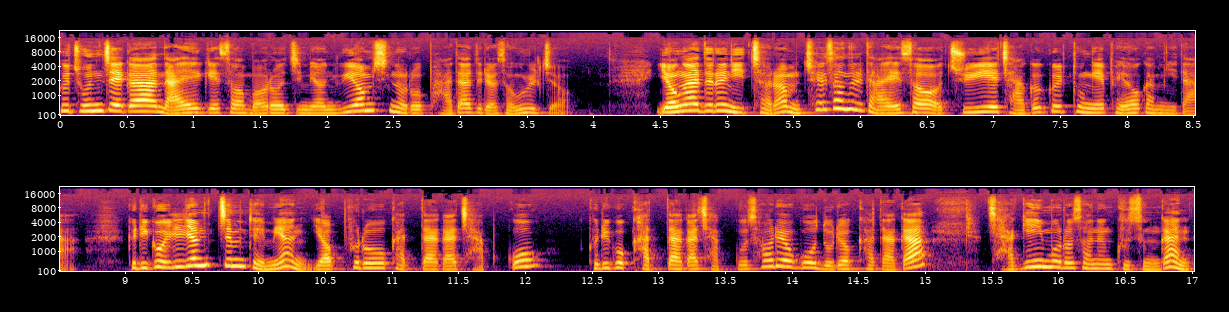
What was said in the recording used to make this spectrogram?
그 존재가 나에게서 멀어지면 위험 신호로 받아들여서 울죠. 영아들은 이처럼 최선을 다해서 주위의 자극을 통해 배워갑니다. 그리고 1년쯤 되면 옆으로 갔다가 잡고 그리고 갔다가 자꾸 서려고 노력하다가 자기 힘으로 서는 그 순간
